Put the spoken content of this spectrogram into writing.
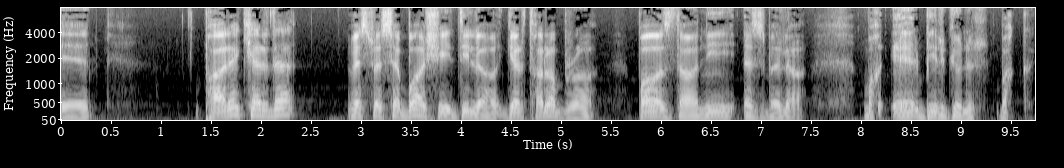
e, pare kerde vesvese başı dila ger tarabra bazdani ezbela. Bak eğer bir gönül bak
